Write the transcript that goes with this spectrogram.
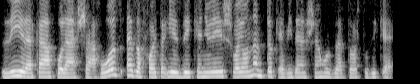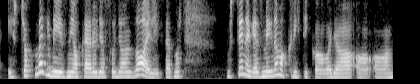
lélek ápolásához ez a fajta érzékenyülés vajon nem tök evidensen hozzátartozik-e? És csak megnézni akár, hogy ez hogyan zajlik. Tehát most, most tényleg ez még nem a kritika, vagy a, a, a,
